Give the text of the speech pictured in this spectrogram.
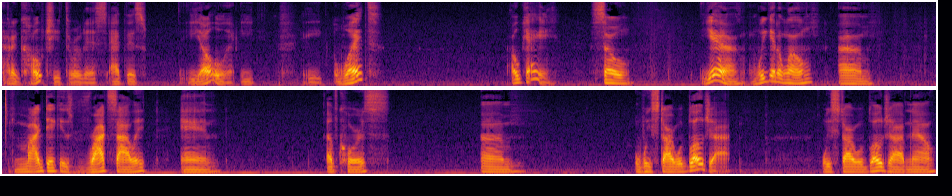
got to coach you through this at this yo, what? Okay. So, yeah, we get along. Um, my dick is rock solid. And, of course, um, we start with blowjob. We start with blowjob now.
